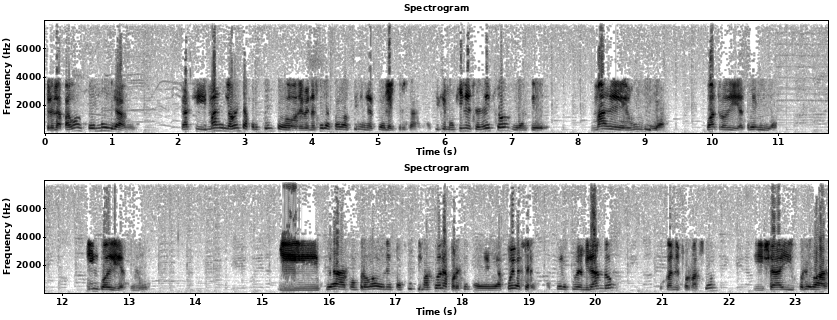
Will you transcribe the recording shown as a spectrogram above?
pero el apagón fue muy grave. Casi más del 90% de Venezuela estaba sin energía eléctrica. Así que imagínense esto durante más de un día, cuatro días, tres días, cinco días. sin luz. Y se ha comprobado en estas últimas horas, por ejemplo, eh, fue ayer, ayer estuve mirando, buscando información, y ya hay pruebas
